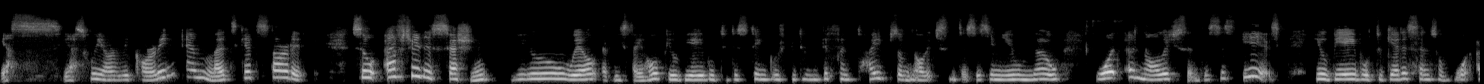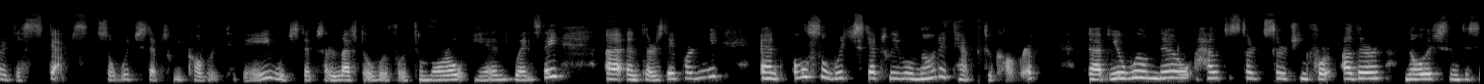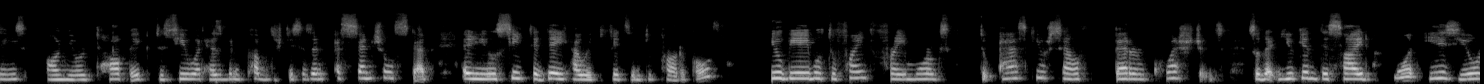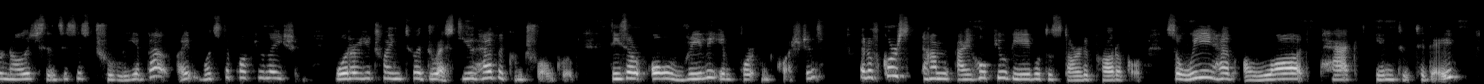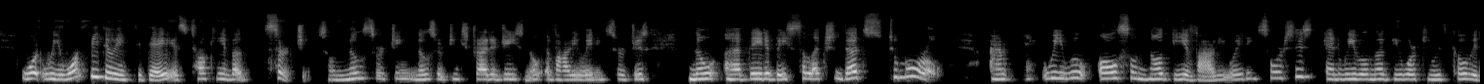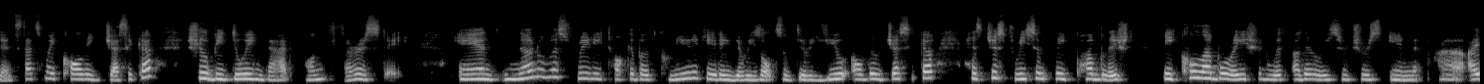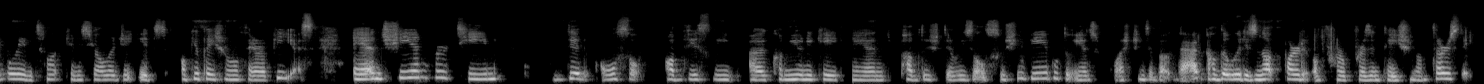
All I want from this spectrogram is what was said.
Yes, yes, we are recording and let's get started. So after this session, you will, at least I hope you'll be able to distinguish between different types of knowledge synthesis and you'll know what a knowledge synthesis is. You'll be able to get a sense of what are the steps. So which steps we covered today, which steps are left over for tomorrow and Wednesday uh, and Thursday, pardon me, and also which steps we will not attempt to cover that you will know how to start searching for other knowledge syntheses on your topic to see what has been published. This is an essential step, and you'll see today how it fits into protocols. You'll be able to find frameworks to ask yourself better questions so that you can decide what is your knowledge synthesis truly about, right? What's the population? What are you trying to address? Do you have a control group? These are all really important questions and of course, um, I hope you'll be able to start a protocol. So we have a lot packed into today. What we won't be doing today is talking about searching. So no searching, no searching strategies, no evaluating searches, no uh, database selection. That's tomorrow. Um, we will also not be evaluating sources and we will not be working with Covidence. That's my colleague Jessica. She'll be doing that on Thursday. And none of us really talk about communicating the results of the review, although Jessica has just recently published a collaboration with other researchers in, uh, I believe it's not kinesiology, it's occupational therapy, yes. And she and her team did also obviously uh, communicate and publish the results. So she'll be able to answer questions about that, although it is not part of her presentation on Thursday.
